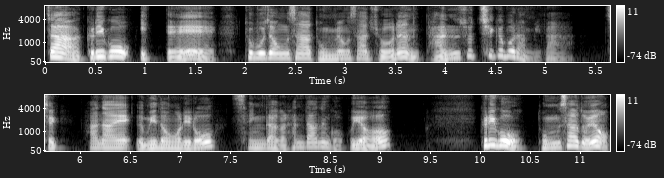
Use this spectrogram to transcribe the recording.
자, 그리고 이때 투부정사, 동명사, 주어는 단수 취급을 합니다. 즉, 하나의 의미 덩어리로 생각을 한다는 거고요. 그리고 동사도요,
